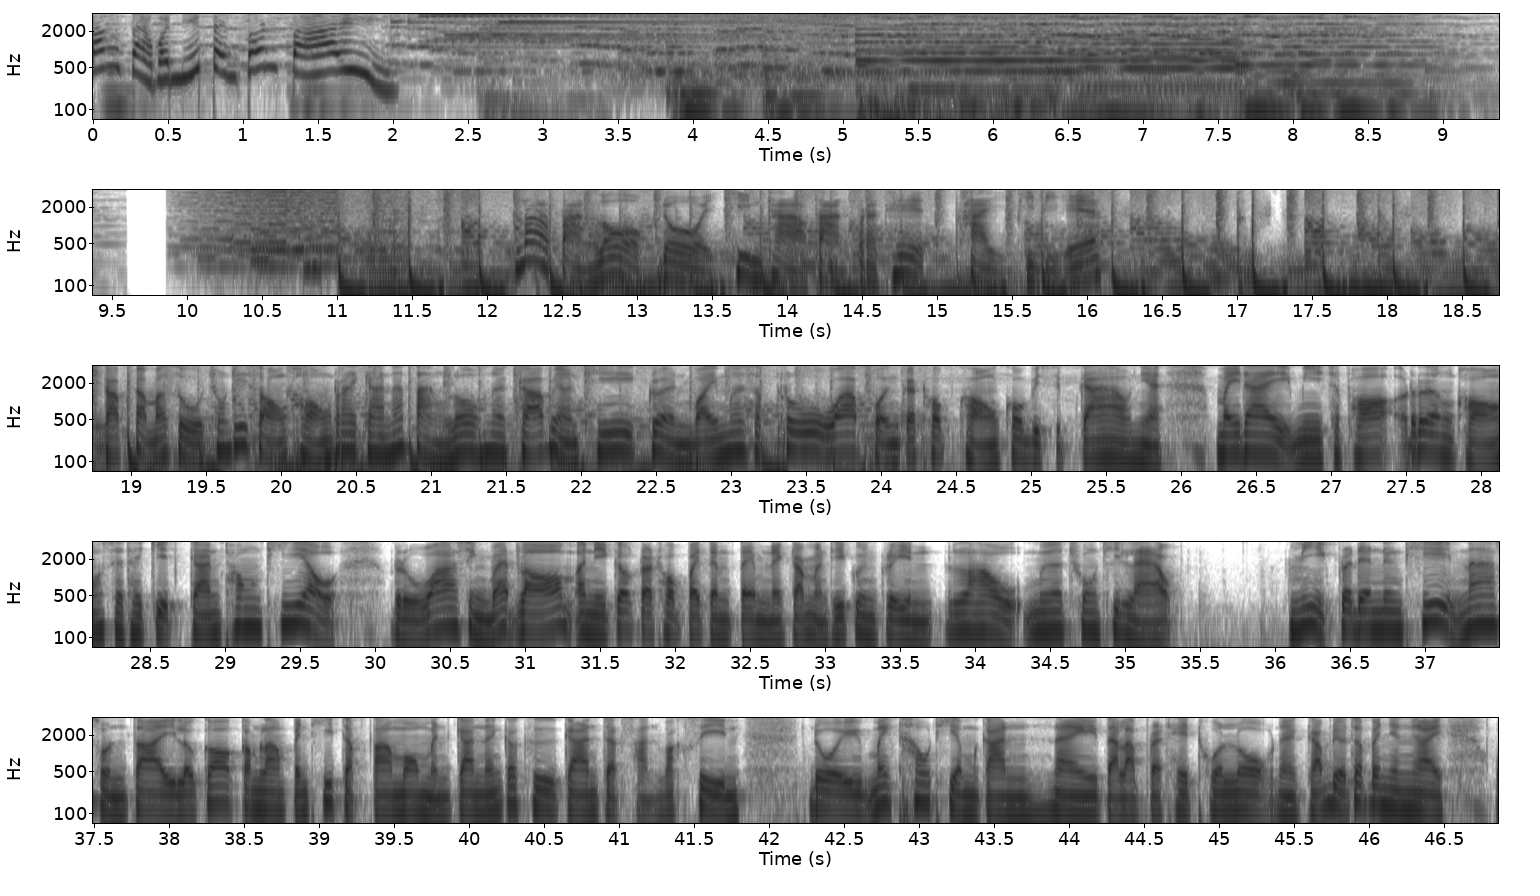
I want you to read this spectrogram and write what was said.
ตั้งแต่วันนี้เป็นต้นไป หน้าต่างโลกโดยทีมข่าวต่างประเทศไทย PBS ครับกลับมาสู่ช่วงที่ 2 ของรายการหน้าต่างโลกนะครับ อย่างที่เกริ่นไว้เมื่อสักครู่ว่าผลกระทบของโควิด -19 เนี่ยไม่ได้มีเฉพาะเรื่องของเศรษฐกิจการท่องเที่ยว หรือว่าสิ่งแวดล้อม อันนี้ก็กระทบไปเต็มๆนะครับอย่างที่คุณกรีนเล่าเมื่อช่วงที่แล้ว มีอีกประเด็นหนึ่งที่น่าสนใจแล้วก็กำลังเป็นที่จับตามองเหมือนกันนั่นก็คือการจัดสรรวัคซีน โดยไม่เท่าเทียมกันในแต่ละประเทศทั่วโลกนะครับ เดี๋ยวจะเป็นยังไง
